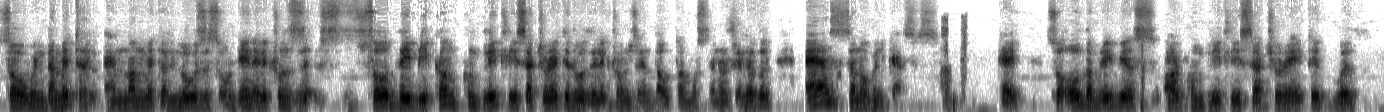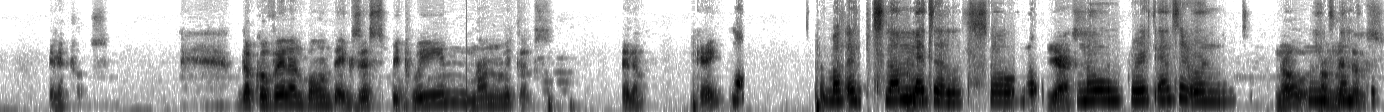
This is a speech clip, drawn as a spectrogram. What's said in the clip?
So when the metal and non-metal loses or gain electrons, so they become completely saturated with electrons in the outermost energy level as the noble gases. Okay? So all the previous are completely saturated with electrons. The covalent bond exists between non-metals element. Okay? But it's non-metal, so no, Yes. no correct answer or No, non-metals.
